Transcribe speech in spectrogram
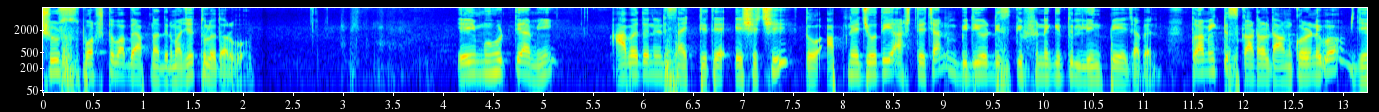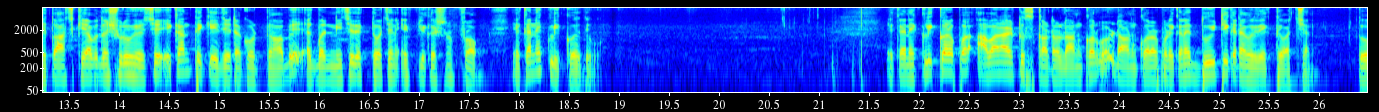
সুস্পষ্টভাবে আপনাদের মাঝে তুলে ধরবো। এই মুহূর্তে আমি আবেদনের সাইটটিতে এসেছি। তো আপনি যদি আসতে চান ভিডিওর ডিসক্রিপশনে কিন্তু লিঙ্ক পেয়ে যাবেন। তো আমি একটু স্কাটাল ডাউন করে নেব। যেহেতু আজকে আবেদন শুরু হয়েছে, এখান থেকে যেটা করতে হবে, একবার নিচে দেখতে পাচ্ছেন অ্যাপ্লিকেশন ফর্ম এখানে ক্লিক করে দেব। এখানে ক্লিক করার পর আবার আর একটু স্কাটাল ডাউন করব। ডাউন করার পর এখানে দুইটি ক্যাটাগরি দেখতে পাচ্ছেন। তো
